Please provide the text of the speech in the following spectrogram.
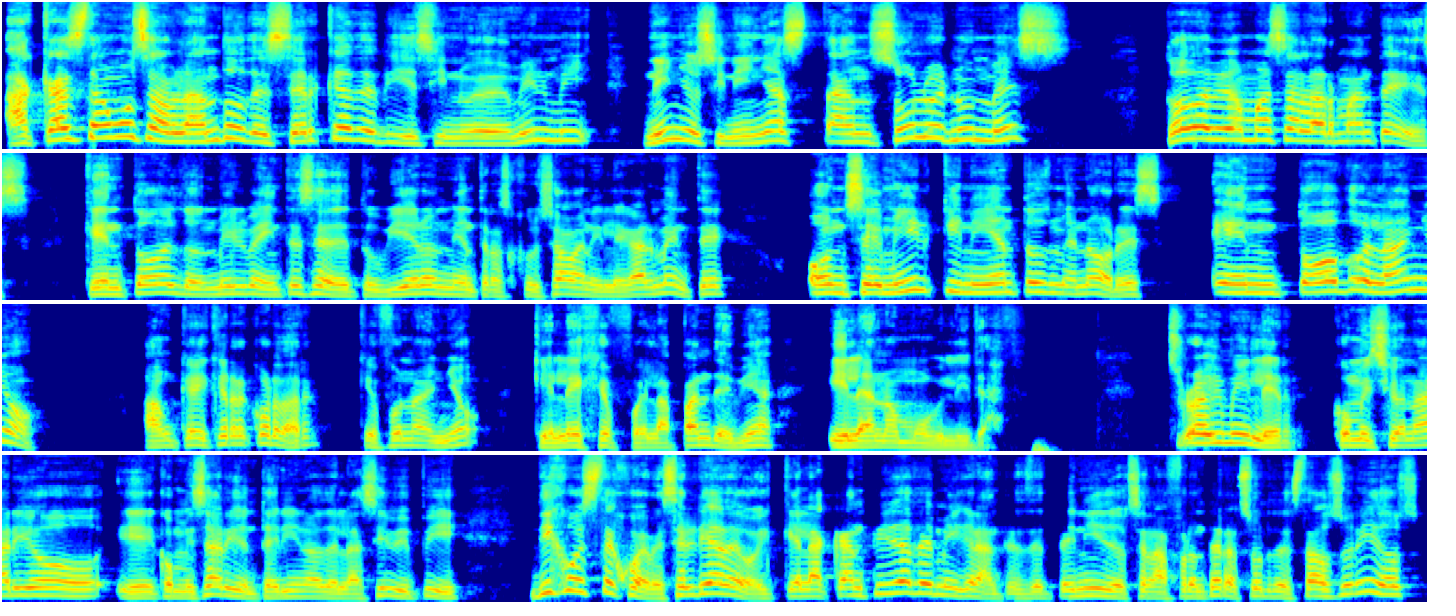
Acá estamos hablando de cerca de 19.000 niños y niñas tan solo en un mes. Todavía más alarmante es que en todo el 2020 se detuvieron mientras cruzaban ilegalmente 11.500 menores en todo el año, aunque hay que recordar que fue un año que el eje fue la pandemia y la no movilidad. Troy Miller, comisionario, eh, comisario interino de la CBP, dijo este jueves, el día de hoy, que la cantidad de migrantes detenidos en la frontera sur de Estados Unidos,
